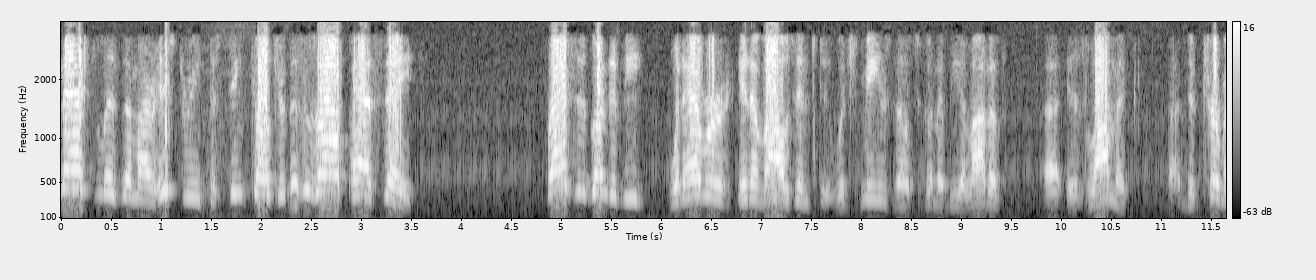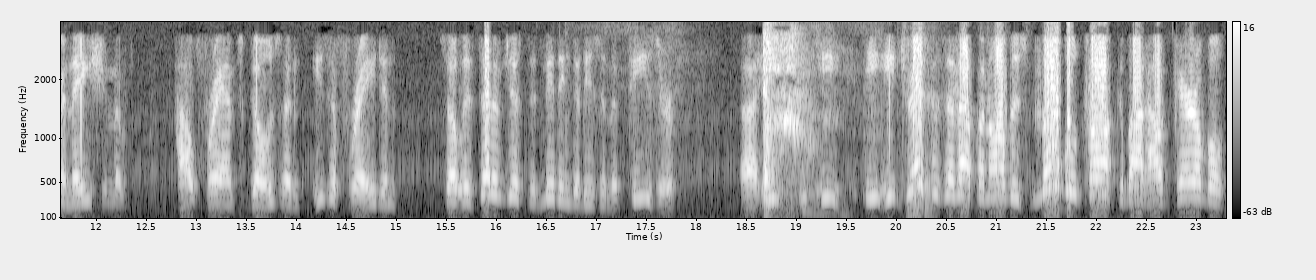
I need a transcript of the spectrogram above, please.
nationalism, our history, distinct culture, this is all passe. France is going to be whatever it evolves into, which means there's going to be a lot of uh, Islamic determination of how France goes, and he's afraid. And so instead of just admitting that he's an appeaser, uh, he, he, he, he dresses it up in all this noble talk about how terrible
